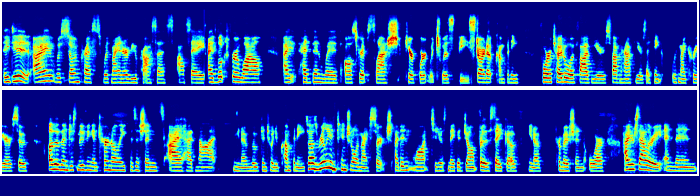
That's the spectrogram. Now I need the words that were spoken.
They did. I was so impressed with my interview process. I'll say I looked for a while. I had been with Allscripts slash CarePort, which was the startup company, for a total of five years, five and a half years, I think, with my career. So, other than just moving internally positions, I had not, you know, moved into a new company. So, I was really intentional in my search. I didn't want to just make a jump for the sake of, you know, promotion or higher salary and then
